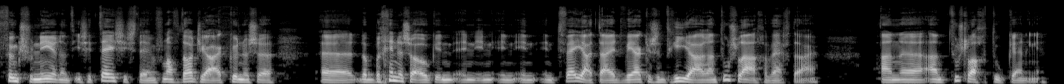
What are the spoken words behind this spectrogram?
functionerend ICT-systeem. Vanaf dat jaar kunnen ze uh, dan beginnen ze ook in, in, in, in, in twee jaar tijd, werken ze drie jaar aan toeslagen weg daar. Aan, uh, aan toeslagtoekenningen.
